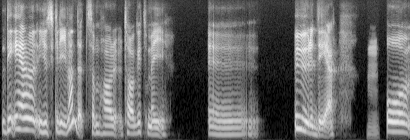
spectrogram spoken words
det är ju skrivandet som har tagit mig eh, ur det. Mm. Och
